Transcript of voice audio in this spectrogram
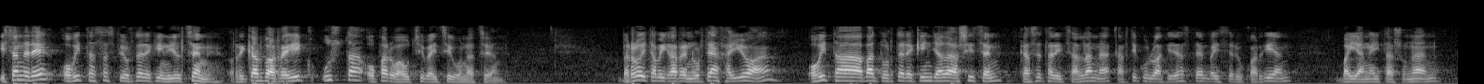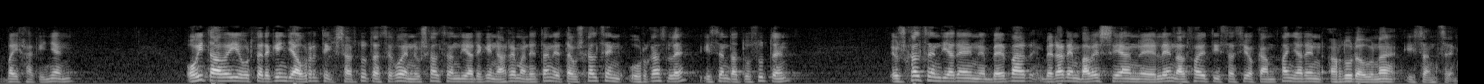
Izan ere, hogeita zazpi urterekin hiltzen Ricardo Arregik usta oparoa utzi baitzigun atzean. Berrogeita bigarren urtean jaioa, hogeita bat urterekin jada hasitzen kazetaritza lanak, artikuluak idazten bai zeruko argian, bai anaitasunan, bai jakinen, Hogeita behi urterekin ja aurretik sartuta zegoen Euskaltzendiarekin harremanetan eta Euskaltzen urgazle izendatu zuten, Euskaltzendiaren beraren babesean eh, lehen alfabetizazio kanpainaren arduraduna izan zen.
